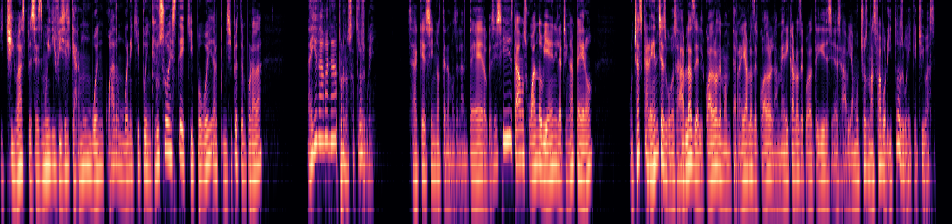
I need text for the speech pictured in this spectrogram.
Y Chivas, pues es muy difícil que arme un buen cuadro, un buen equipo. Incluso este equipo, güey, al principio de temporada, nadie daba nada por nosotros, güey. O sea, que sí no tenemos delantero, que sí, sí, estábamos jugando bien y la chinga, pero muchas carencias, güey. O sea, hablas del cuadro de Monterrey, hablas del cuadro de la América, hablas del cuadro de Tigres, había muchos más favoritos, güey, que Chivas.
